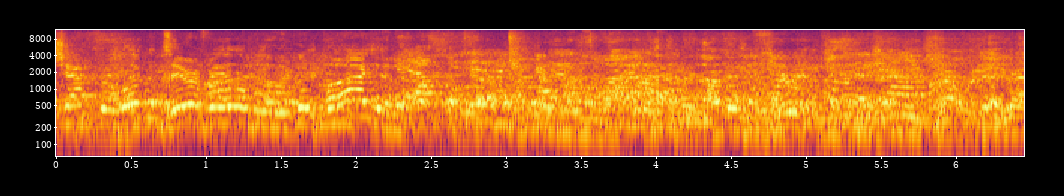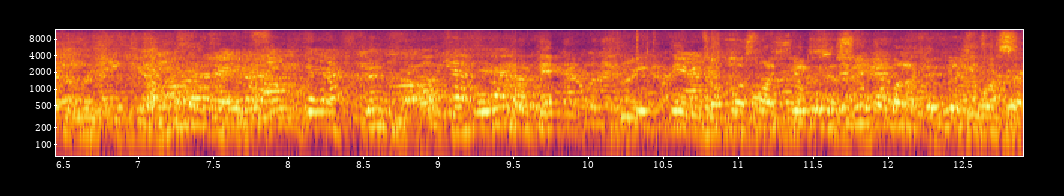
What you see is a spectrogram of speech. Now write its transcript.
chapter 11s, they're available at a good buy, you almost like. Mickey wants to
